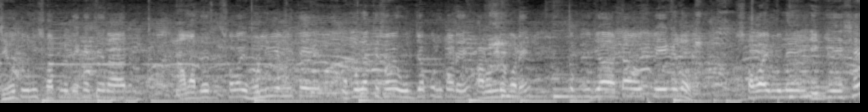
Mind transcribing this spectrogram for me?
যেহেতু উনি স্বপ্নে দেখেছেন আর আমাদের সবাই হোলি এমনিতে উপলক্ষে সবাই উদযাপন করে, আনন্দ করে, তো পূজাটাও পেয়ে গেল। সবাই মিলে এগিয়ে এসে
